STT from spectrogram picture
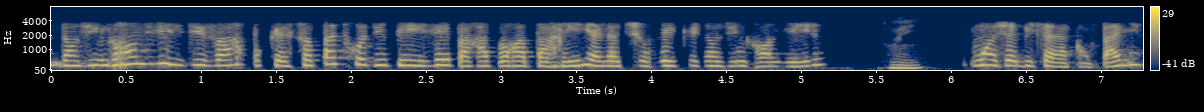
dans une grande ville du Var, pour qu'elle soit pas trop dépaysée par rapport à Paris. Elle a toujours vécu dans une grande ville. Oui. Moi, j'habite à la campagne.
